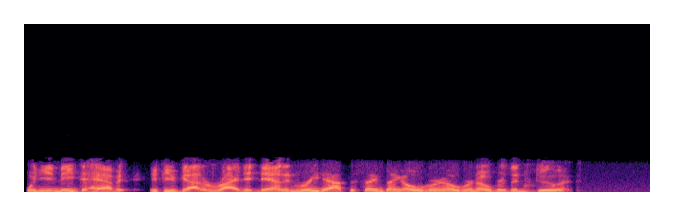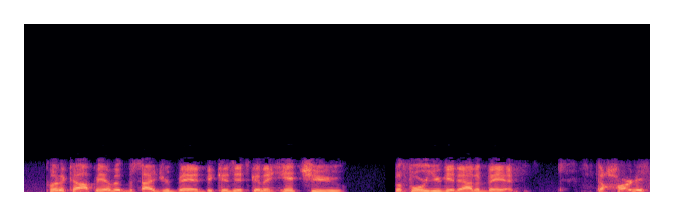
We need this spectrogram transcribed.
when you need to have it. If you've got to write it down and read out the same thing over and over and over, then do it. Put a copy of it beside your bed because it's going to hit you before you get out of bed. The hardest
